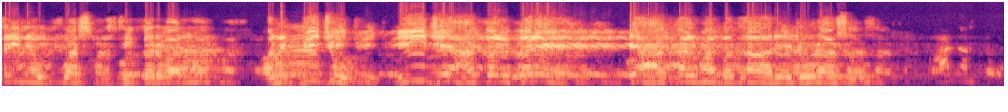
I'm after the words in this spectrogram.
કરીને ઉપવાસ નથી કરવાનો. અને બીજું, ઈ જે હાકલ કરે, એ હાકલમાં બધા હારે જોડાશું. ఆనందరూ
